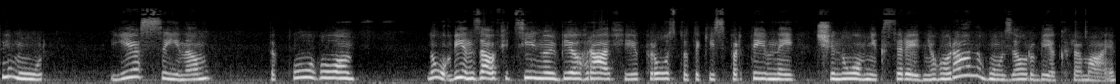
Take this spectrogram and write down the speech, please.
Тимур є сином такого. Ну, він за офіційною біографією просто такий спортивний чиновник середнього рангу Заурбек Храмаєв,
